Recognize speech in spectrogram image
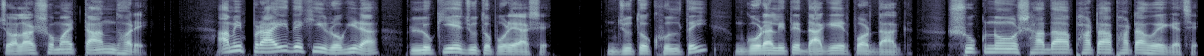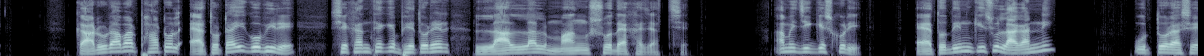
চলার সময় টান ধরে। আমি প্রায়ই দেখি রোগীরা লুকিয়ে জুতো পরে আসে। জুতো খুলতেই গোড়ালিতে দাগের পর দাগ, শুকনো সাদা ফাটা ফাটা হয়ে গেছে। কারুর আবার ফাটল এতটাই গভীরে, সেখান থেকে ভেতরের লাল লাল মাংস দেখা যাচ্ছে। আমি জিজ্ঞেস করি, এতদিন কিছু লাগাননি? উত্তর আসে,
